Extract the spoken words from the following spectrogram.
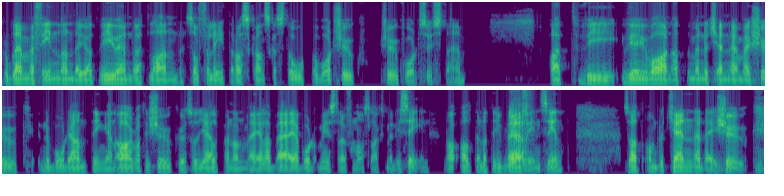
problemet med Finland är ju att vi är ju ändå ett land som förlitar oss ganska stort på vårt sjuk sjukvårdssystem. Och att vi, vi är ju vana att men nu känner jag mig sjuk. Nu borde jag antingen A gå till sjukhus och hjälpa någon mig eller B. Jag borde åtminstone få någon slags medicin. Alternativ B yeah. finns inte. Så att om du känner dig sjuk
